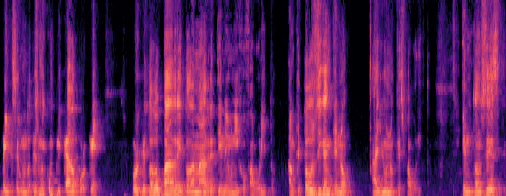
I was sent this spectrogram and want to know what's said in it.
20 segundos. Es muy complicado, ¿por qué? Porque todo padre y toda madre tiene un hijo favorito. Aunque todos digan que no, hay uno que es favorito. Entonces,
